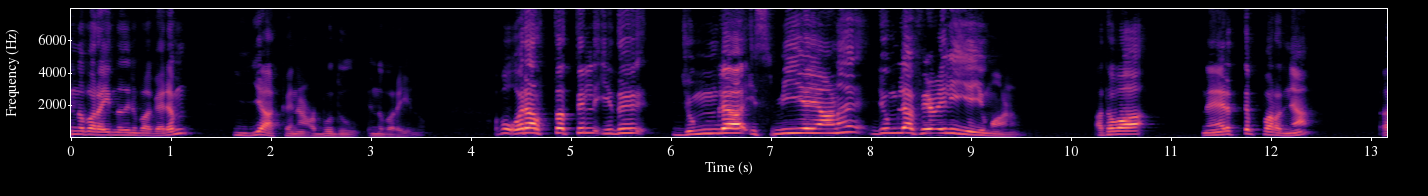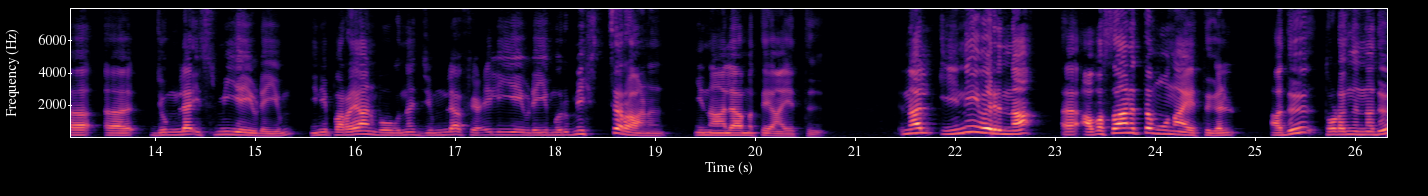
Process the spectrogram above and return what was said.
എന്ന് പറയുന്നതിന് പകരം ഇയാക്ക നഅബുദു എന്ന് പറയുന്നു. അപ്പോൾ ഒരർത്ഥത്തിൽ ഇത് ജുംല ഇസ്മിയയാണ് ജുംല ഫെലിയയുമാണ് അഥവാ നേരത്തെ പറഞ്ഞ ജുംല ഇസ്മിയയുടെയും ഇനി പറയാൻ പോകുന്ന ജുംല ഫെലിയയുടെയും ഒരു മിക്സ്ചറാണ് ഈ നാലാമത്തെ ആയത്ത്. എന്നാൽ ഇനി വരുന്ന അവസാനത്തെ മൂന്നായത്തുകൾ അത് തുടങ്ങുന്നത്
